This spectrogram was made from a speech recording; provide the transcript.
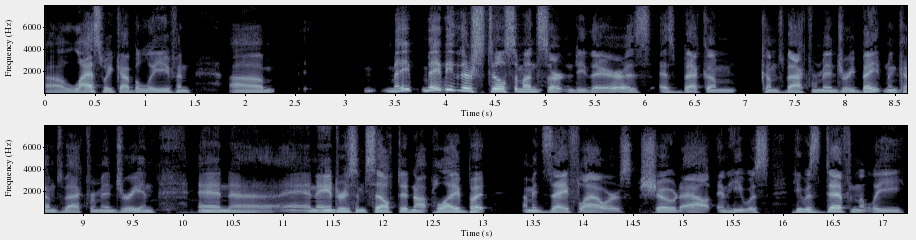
uh, last week, I believe, and um, may, maybe there's still some uncertainty there as as Beckham comes back from injury, Bateman comes back from injury, and and uh, and Andrews himself did not play, but I mean Zay Flowers showed out, and he was he was definitely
